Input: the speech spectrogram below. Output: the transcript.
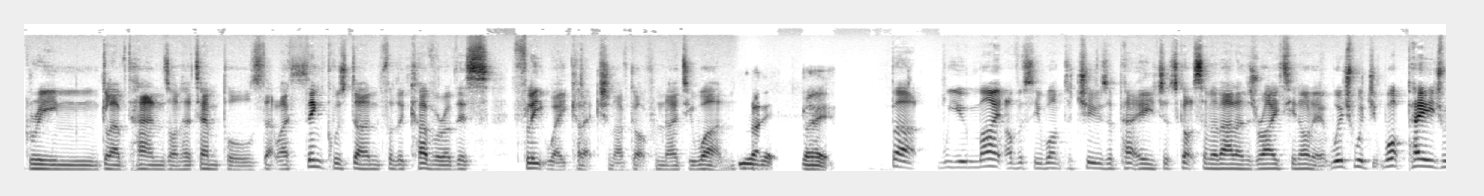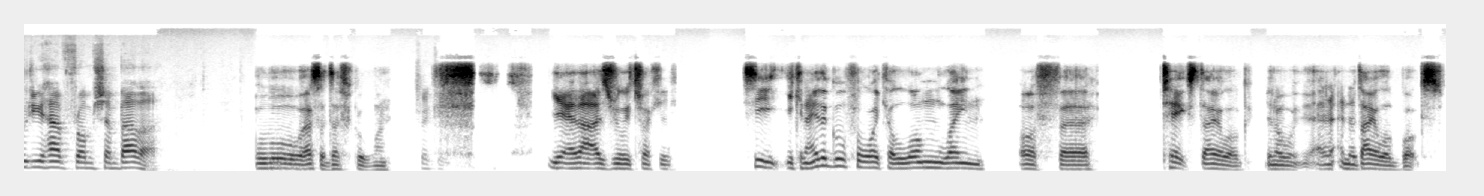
green gloved hands on her temples that I think was done for the cover of this Fleetway collection I've got from 91. Right, right. But you might obviously want to choose a page that's got some of Alan's writing on it. Which would you, what page would you have from Shamballa? Oh, that's a difficult one. Tricky. Yeah, that is really tricky. See, you can either go for like a long line of uh, text dialogue, you know, in a dialogue box.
